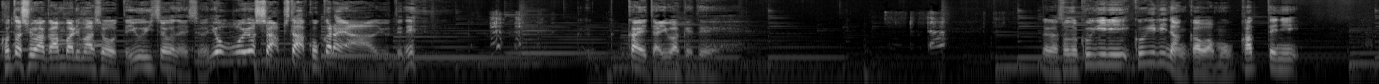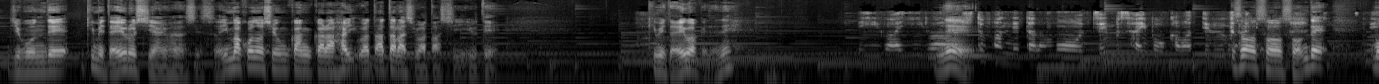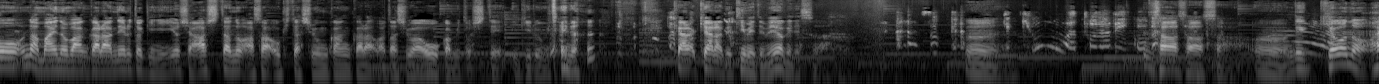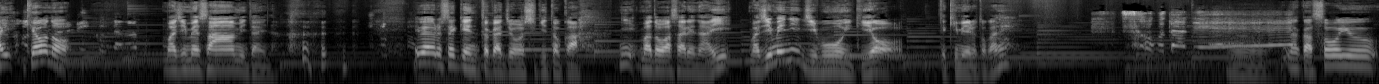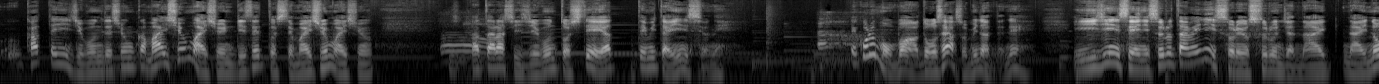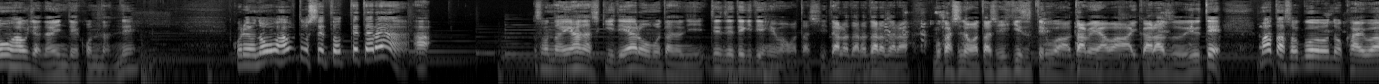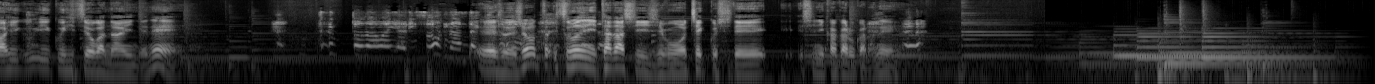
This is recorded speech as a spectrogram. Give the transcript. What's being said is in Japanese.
今年は頑張りましょうって言う必要がないですよ。よ、およっしゃ来たこっからや言うてね。変えたいわけで。だ？だからその区切り、区切りなんかはもう勝手に自分で決めたらよろしいやんいう話ですよ。今この瞬間から、はい、わた新しい私言うて、決めたらええわけでね。いいわいいわ、ねえ一晩寝たらもう全部細胞変わってるそうそうそう。で、もうな、前の晩から寝るときに、よっしゃ、明日の朝起きた瞬間から私は狼として生きるみたいな、キャラ、キャラで決めてもええわけですわ。あそっか、うん。今日は虎で行こうかそうそうそう。うん。で、今日の、はい、今日の真面目さんみたいな。いわゆる世間とか常識とかに惑わされない、真面目に自分を生きようって決めるとかね。そうだうん。ね、なんかそういう、勝手に自分で瞬間、毎週毎週リセットして、毎週毎週、新しい自分としてやってみたらいいんですよね。あで、これもまあ、どうせ遊びなんでね。いい人生にするためにそれをするんじゃない、ない、ノウハウじゃないんで、こんなんね。これをノウハウとして取ってたら、あ、そんないい話聞いてやろう思ったのに、全然できてへんわ、私。だらだらだらだら、昔の私引きずってるわ、ダメやわ、相変わらず、言うて、またそこの会話行く必要がないんでね。虎はやりそうなんだけどえー、そうでしょ？常に正しい自分をチェックして、しにかかるからね。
